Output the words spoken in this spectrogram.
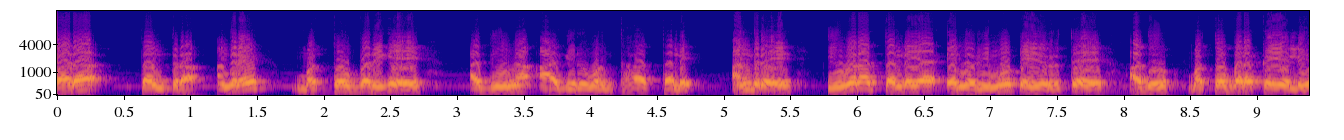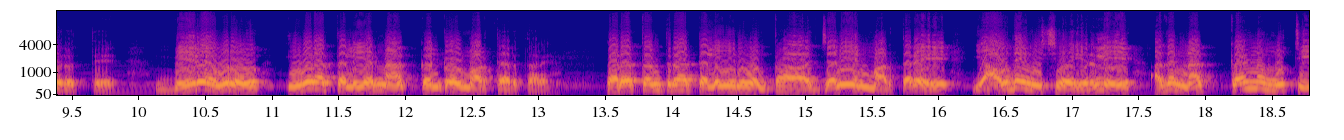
ಪರತಂತ್ರ ಅಂದ್ರೆ ಮತ್ತೊಬ್ಬರಿಗೆ ಅಧೀನ ಆಗಿರುವಂತಹ ತಲೆ. ಅಂದ್ರೆ ಇವರ ತಲೆಯ ಏನು ರಿಮೋಟ್ ಏನಿರುತ್ತೆ, ಅದು ಮತ್ತೊಬ್ಬರ ಕೈಯಲ್ಲಿ ಇರುತ್ತೆ. ಬೇರೆಯವರು ಇವರ ತಲೆಯನ್ನ ಕಂಟ್ರೋಲ್ ಮಾಡ್ತಾ ಇರ್ತಾರೆ. ಪರತಂತ್ರ ತಲೆ ಇರುವಂತಹ ಜನ ಏನ್ ಮಾಡ್ತಾರೆ, ಯಾವುದೇ ವಿಷಯ ಇರಲಿ, ಅದನ್ನ ಕಣ್ಣು ಮುಚ್ಚಿ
